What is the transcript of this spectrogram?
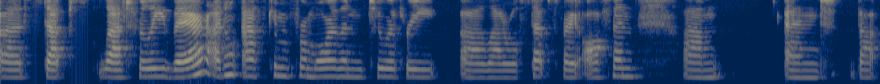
uh, steps laterally there. I don't ask him for more than two or three uh, lateral steps very often. Um, and that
